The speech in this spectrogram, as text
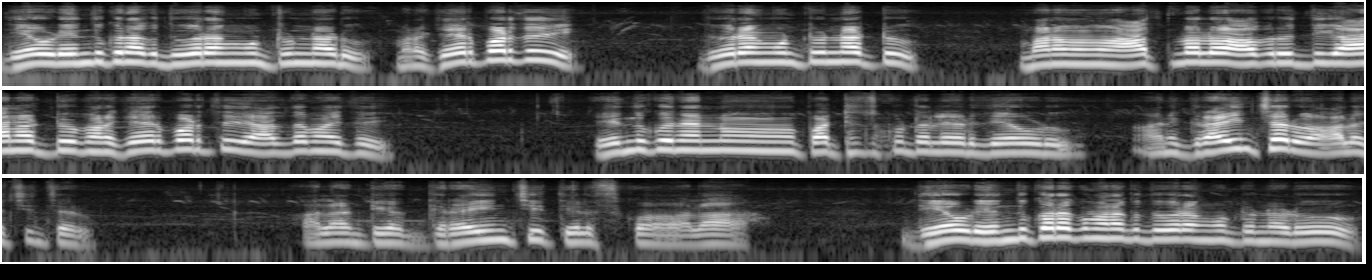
దేవుడు ఎందుకు నాకు దూరంగా ఉంటున్నాడు? మనకు ఏర్పడుతుంది. దూరంగా ఉంటున్నట్టు మనం ఆత్మలో అభివృద్ధి కానట్టు మనకు ఏర్పడుతుంది అర్థమవుతుంది. ఎందుకు నన్ను పట్టించుకుంటలేడు దేవుడు? అని గ్రహించరు ఆలోచించరు. అలాంటిగా గ్రహించి తెలుసుకోవాలా? దేవుడు ఎందుకొరకు మనకు దూరంగా ఉంటున్నాడు?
